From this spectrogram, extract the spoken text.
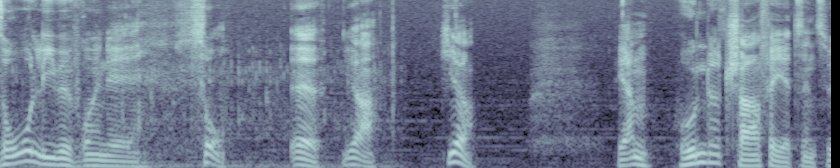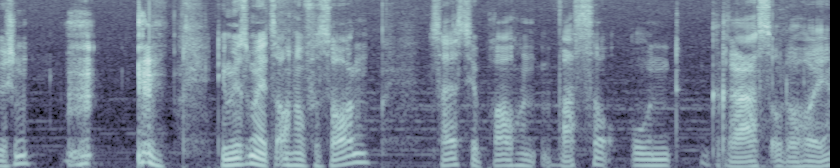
So, liebe Freunde. So, äh, ja. Hier. Wir haben 100 Schafe jetzt inzwischen. Die müssen wir jetzt auch noch versorgen. Das heißt, wir brauchen Wasser und Gras oder Heu.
